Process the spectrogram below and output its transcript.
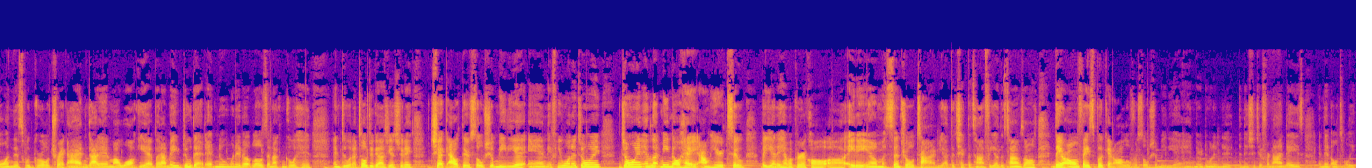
on this with Girl Trek. I hadn't got in my walk yet, but I may do that at noon when it uploads, and I can go ahead and do it. I told you guys yesterday, check out their social media, and if you want to join, join and let me know. Hey, I'm here too. But yeah, they have a prayer call uh, 8 a.m. Central Time. You have to check the time for your other time zones. They are on Facebook and all over social media, and they're doing an initiative for nine days, and then ultimately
